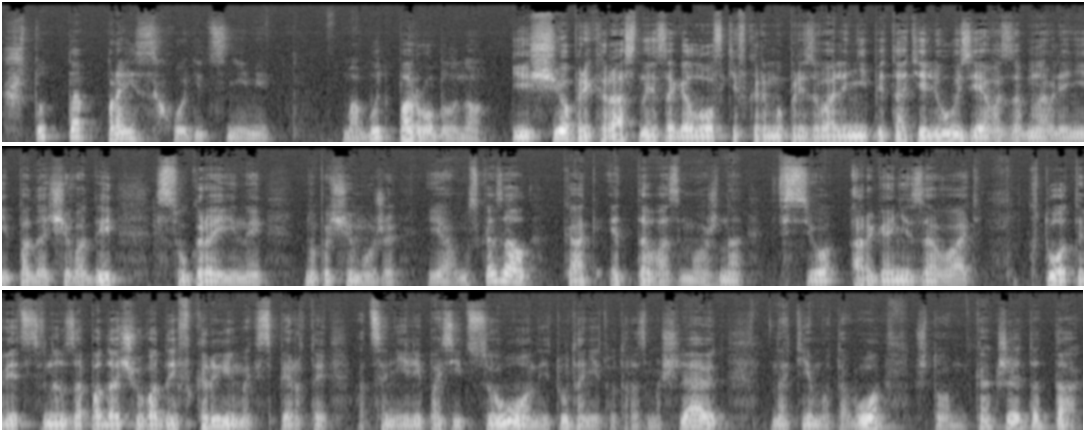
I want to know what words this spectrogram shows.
что-то происходит с ними. Мабуть, пороблено. Еще прекрасные заголовки в Крыму призвали не питать иллюзии о возобновлении подачи воды с Украины. Но почему же? Я вам сказал, как это возможно все организовать. Кто ответственен за подачу воды в Крым? Эксперты оценили позицию ООН. И тут они тут размышляют на тему того, что как же это так,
